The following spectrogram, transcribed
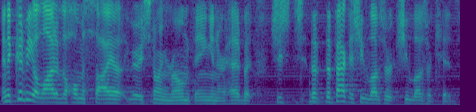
And it could be a lot of the whole Messiah restoring Rome thing in her head, but she's she, the, the fact that she loves her she loves her kids.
